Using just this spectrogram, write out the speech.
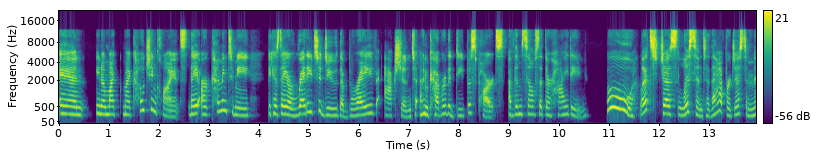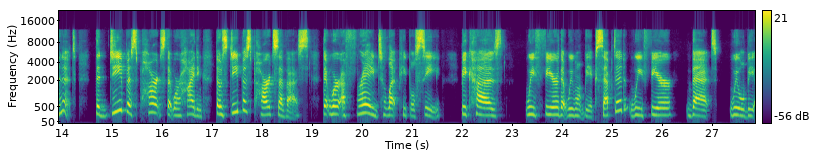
And you know my my coaching clients they are coming to me because they are ready to do the brave action to uncover the deepest parts of themselves that they're hiding. Ooh let's just listen to that for just a minute. The deepest parts that we're hiding those deepest parts of us that we're afraid to let people see because we fear that we won't be accepted. We fear that we will be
